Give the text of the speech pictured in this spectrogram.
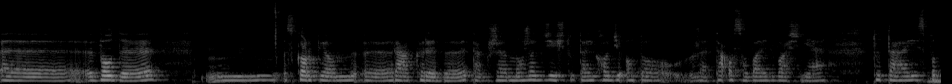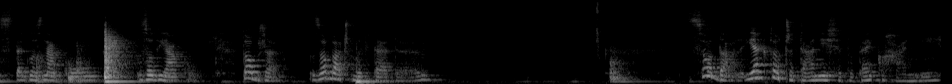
e, wody, mm, skorpion, e, rak, ryby, także może gdzieś tutaj chodzi o to, że ta osoba jest właśnie tutaj spod z tego znaku zodiaku. Dobrze, zobaczmy wtedy, co dalej, jak to czytanie się tutaj, kochani,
